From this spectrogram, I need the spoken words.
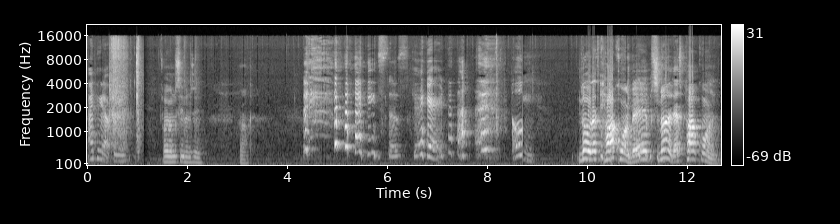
I pick it out for you. Wait, let me see. Let me see. Oh, okay. He's so scared. oh. No, that's popcorn, babe. Smell it. That's popcorn.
